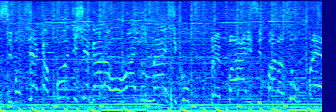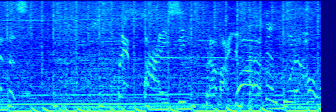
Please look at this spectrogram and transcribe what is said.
Se você acabou de chegar ao surpresas! Preparem-se para a maior aventura Horizon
